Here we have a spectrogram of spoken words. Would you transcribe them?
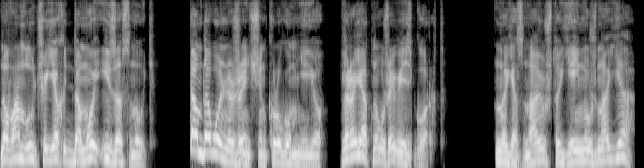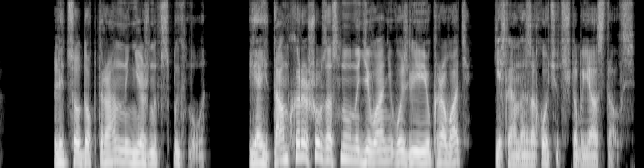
Но вам лучше ехать домой и заснуть. Там довольно женщин кругом нее, вероятно, уже весь город. Но я знаю, что ей нужна я. Лицо доктора Анны нежно вспыхнуло. Я и там хорошо засну на диване возле ее кровати, если она захочет, чтобы я осталась.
